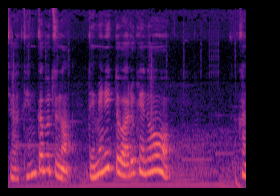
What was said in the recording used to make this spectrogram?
じゃあ添加物のデメリットはあるけど必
